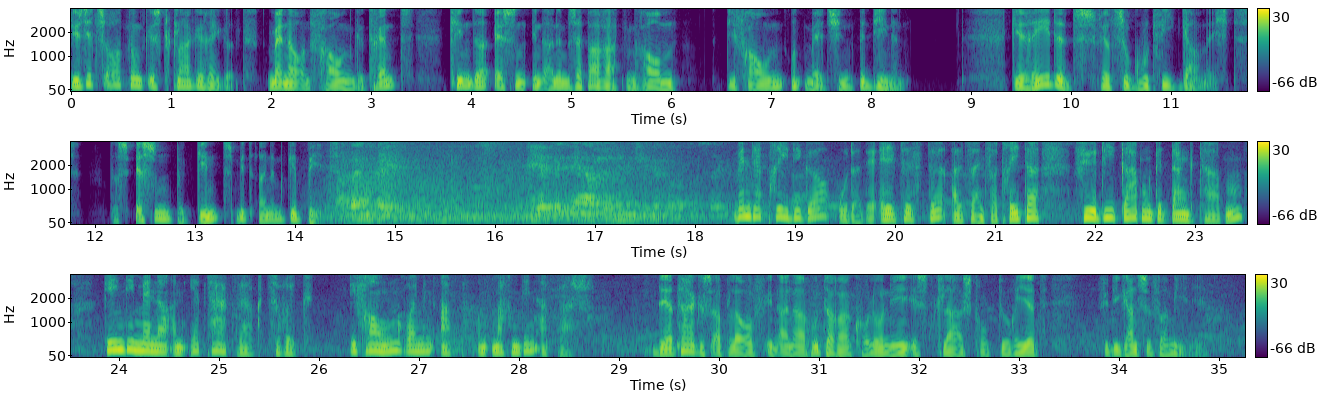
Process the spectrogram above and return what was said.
Die Sitzordnung ist klar geregelt. Männer und Frauen getrennt, Kinder essen in einem separaten Raum, die Frauen und Mädchen bedienen. Geredet wird so gut wie gar nicht. Das Essen beginnt mit einem Gebet. Wenn der Prediger oder der Älteste als sein Vertreter für die Gaben gedankt haben, gehen die Männer an ihr Tagwerk zurück. Die Frauen räumen ab und machen den Abwasch. Der Tagesablauf in einer Hutterer-Kolonie ist klar strukturiert für die ganze Familie.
